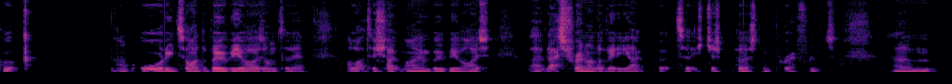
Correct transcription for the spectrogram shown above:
hook. I've already tied the booby eyes onto there. I like to shape my own booby eyes. Uh, that's for another video, but uh, it's just personal preference. Um,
